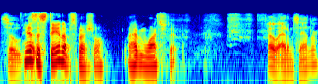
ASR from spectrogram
so. He has a stand-up special. I haven't watched it. oh, Adam Sandler.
